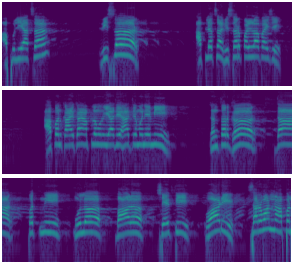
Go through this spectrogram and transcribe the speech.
आपुलियाचा विसर आपल्याचा विसर पडला पाहिजे. आपण काय काय आपलं म्हणून या देहाते म्हणे मी. नंतर घर दार पत्नी मुलं बाळ शेती वाडी सर्वांना आपण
